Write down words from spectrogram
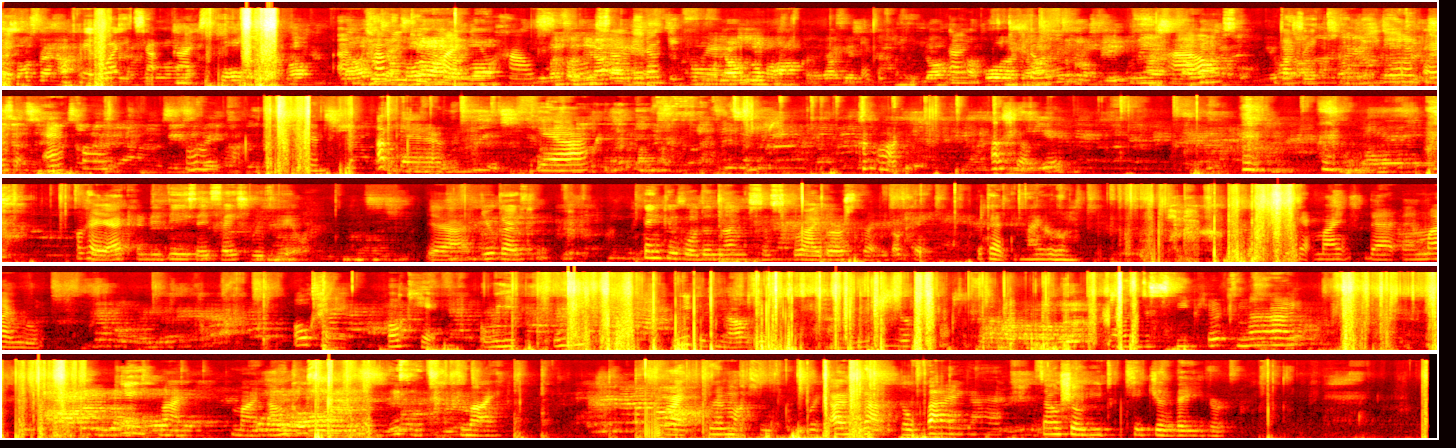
Okay, what is up, guys? I'm coming to my new house. It's a little different. New house. There's a there. There's an apple. And up there. Yeah. Come on. I'll show you. Okay, actually, this is a face reveal. Yeah, you guys, thank you for the nine subscribers. Guys. Okay, look at my room. Look at my dad and my room. Okay, okay, we we we just know this. Going to sleep here tonight. My uncle's house. This is my my grandma's room. I gotta go. Bye, guys. I'll show you the kitchen later.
